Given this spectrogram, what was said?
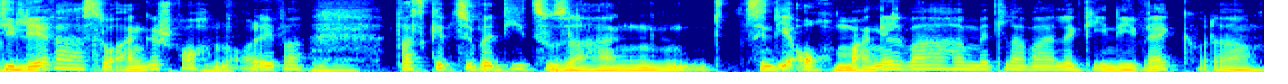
Die Lehrer hast du angesprochen, Oliver. Mhm. Was gibt es über die zu sagen? Sind die auch Mangelware mittlerweile? Gehen die weg? Oder?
